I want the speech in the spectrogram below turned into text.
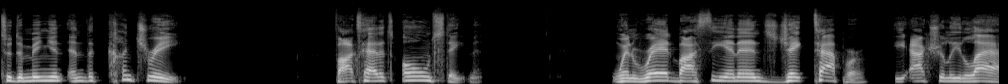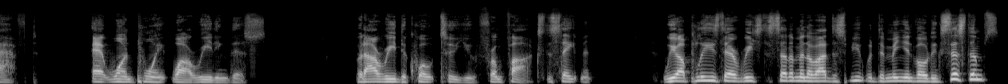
to Dominion and the country. Fox had its own statement. When read by CNN's Jake Tapper, he actually laughed at one point while reading this. But I'll read the quote to you from Fox, the statement. We are pleased to have reached the settlement of our dispute with Dominion Voting Systems.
